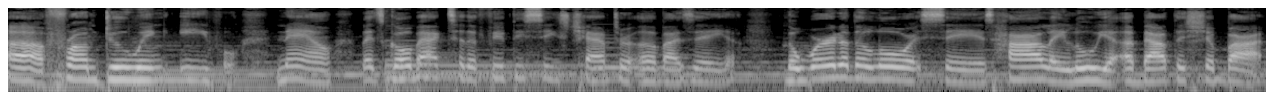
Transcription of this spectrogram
uh, from doing evil. Now, let's go back to the 56th chapter of Isaiah. The word of the Lord says, Hallelujah, about the Shabbat,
